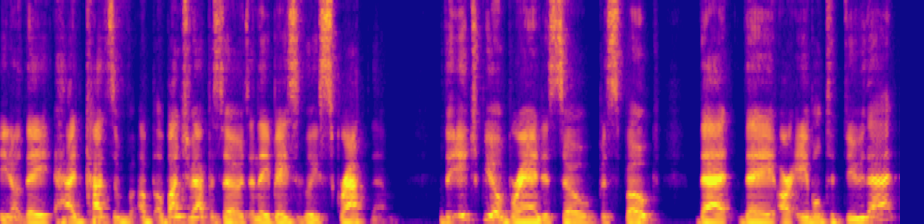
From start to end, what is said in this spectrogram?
you know, they had cuts of a, a bunch of episodes and they basically scrapped them. The HBO brand is so bespoke that they are able to do that.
